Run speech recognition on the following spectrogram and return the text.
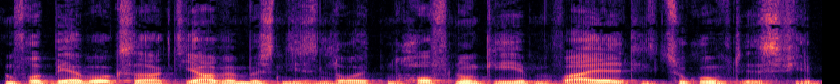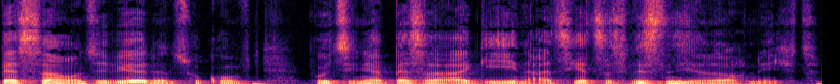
und Frau Baerbock sagt, ja, wir müssen diesen Leuten Hoffnung geben, weil die Zukunft ist viel besser und sie werden in Zukunft, wird es ihnen ja besser ergehen als jetzt. Das wissen sie noch nicht.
